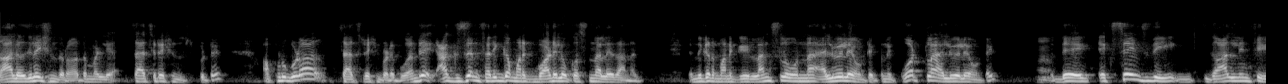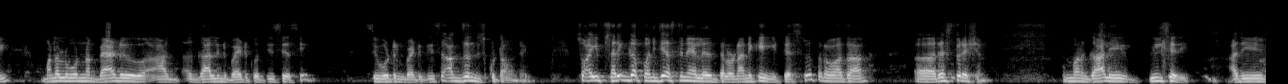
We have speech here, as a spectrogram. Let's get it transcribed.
గాలి వదిలేసిన తర్వాత మళ్ళీ సాచురేషన్ చూసుకుంటే అప్పుడు కూడా సాచురేషన్ పడిపో అంటే ఆక్సిజన్ సరిగ్గా మనకి బాడీలోకి వస్తుందా లేదా అన్నది. ఎందుకంటే మనకి లంగ్స్లో ఉన్న అల్వేలే ఉంటాయి కొన్ని కోట్ల అల్వేలే ఉంటాయి. దే ఎక్స్చేంజ్ ది గాలి నుంచి మనలో ఉన్న బ్యాడ్ గాలిని బయటకు తీసేసి సివోటిని బయటకు తీసి ఆక్సిజన్ తీసుకుంటా ఉంటాయి. సో అవి సరిగ్గా పనిచేస్తున్నాయా లేదని తెలవడానికి ఈ టెస్ట్ తర్వాత రెస్పిరేషన్ మన గాలి పీల్చేది. అది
